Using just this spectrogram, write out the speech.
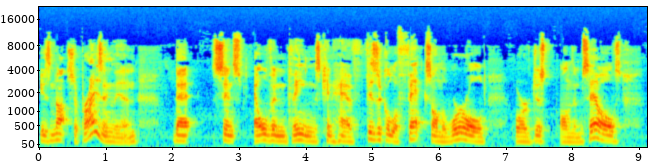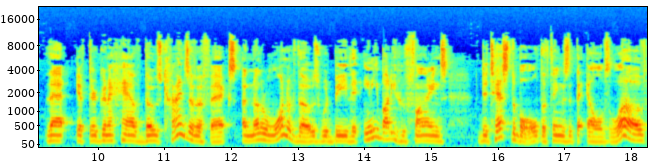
is not surprising then that since elven things can have physical effects on the world or just on themselves, that if they're going to have those kinds of effects, another one of those would be that anybody who finds detestable the things that the elves love,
